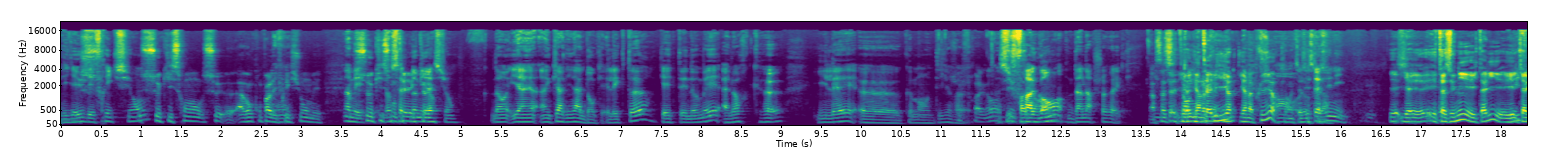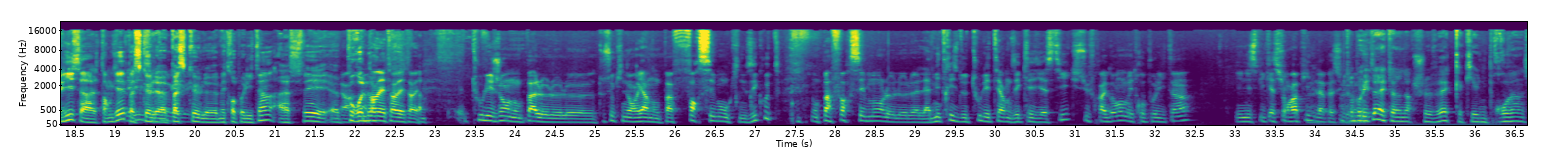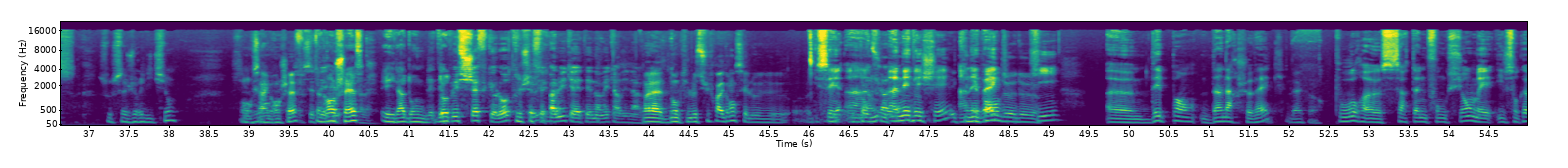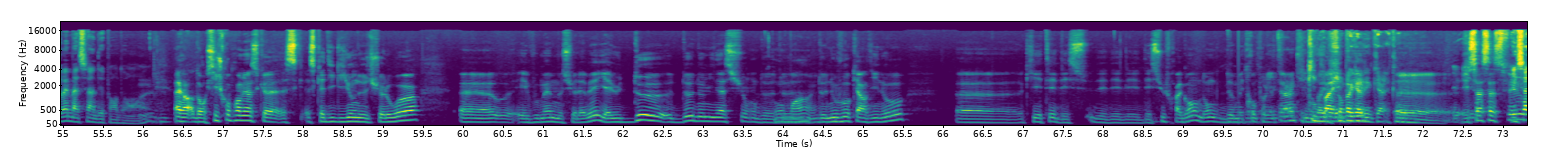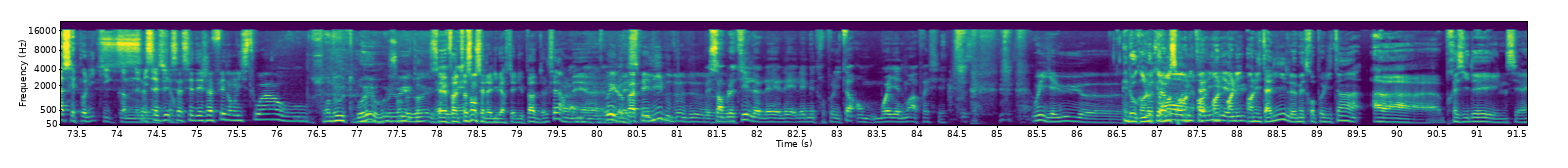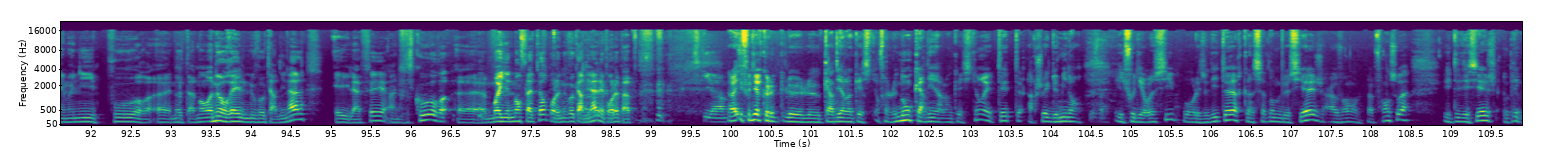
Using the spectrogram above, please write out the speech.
il y a eu des frictions. Ceux qui seront, ceux- avant qu'on parle des frictions, mais Non, mais Ceux qui dans sont cette électeurs. nomination, dans- il y a un, un cardinal donc électeur qui a été nommé alors que il est euh, comment dire euh, Suffragant. suffragant d'un archevêque ah, ça Il c'était y, en Italie. il y en a- en plusieurs. qui ont en- aux. États-Unis. Il y a États-Unis et Italie. Et Italie. Ça a tangué parce que, le, tangué, parce oui. que le métropolitain a fait euh, Alors, pour honorer. attendez, attendez, attendez. Tous les gens n'ont pas le, le- le- tous ceux qui nous regardent n'ont pas forcément ou qui nous écoutent n'ont pas forcément le- le- la maîtrise de tous les termes ecclésiastiques, suffragant, métropolitain. Une explication rapide là parce que Le métropolitain est un archevêque qui a une province sous sa juridiction. donc c'est un grand chef. C'est un grand chef, Voilà. et il a donc Il était plus chef que l'autre, c'est pas lui qui a été nommé cardinal. Voilà, donc le suffragant c'est le C'est un, évêché, un évêque de- de- qui euh, dépend d'un archevêque pour euh, certaines fonctions, mais ils sont quand même assez indépendants. hein. Alors, donc, si je comprends bien ce qu'a ce, qu'a dit Guillaume de Tuelois, euh, et vous-même, monsieur l'abbé, il y a eu deux, deux nominations de, Au de- moins, oui. de nouveaux cardinaux euh, qui étaient des, su- des, des- des- des suffragants, donc de métropolitains, qui, ne sont pas été, euh, et ça, ça se fait. Et ça, c'est politique comme nomination. Ça s'est déjà fait dans l'histoire ou? Sans doute. Oui, oui, De toute façon, c'est la liberté du pape de le faire. Voilà. Mais, euh, Oui, le mais pape est libre de. de- Mais semble-t-il, les, les- les métropolitains ont moyennement apprécié. Oui, il y a eu. euh, Et donc, en l'occurrence, en, Italie, en- eu- Italie, le métropolitain a présidé une cérémonie pour euh, notamment honorer le nouveau cardinal, et il a fait un discours euh, moyennement flatteur pour le nouveau cardinal et pour le pape. Alors, il faut dire que le, le- le cardinal en question, enfin le non cardinal en question était archevêque de Milan. Et il faut dire aussi pour les auditeurs qu'un certain nombre de sièges avant le pape François étaient des sièges appelés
